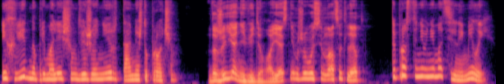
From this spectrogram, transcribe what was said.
Их видно при малейшем движении рта, между прочим. Даже я не видел, а я с ним живу 17 лет. Ты просто невнимательный, милый.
